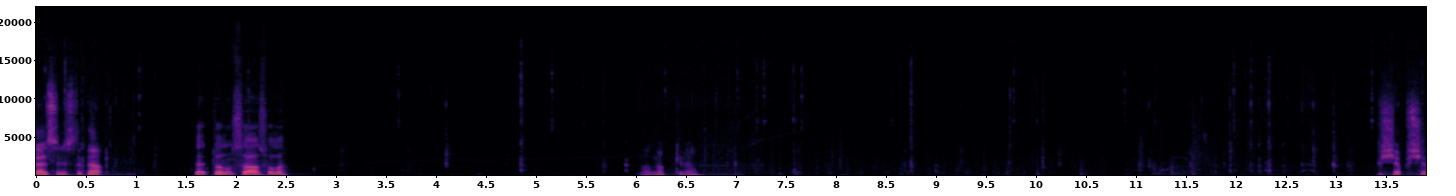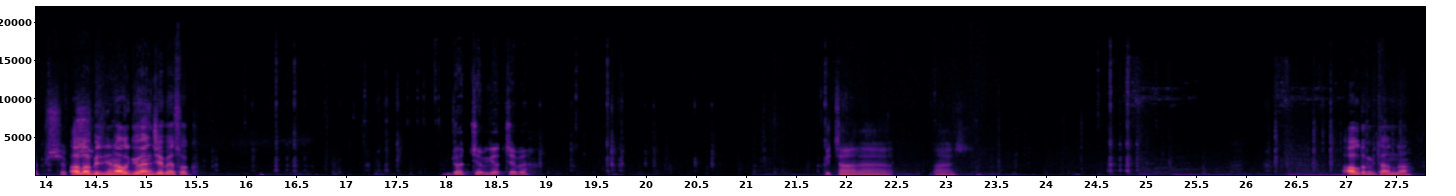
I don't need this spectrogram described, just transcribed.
Helalsiniz ne? Dikkatli olun sağa sola. Lan yok ki ya. Yapış yapış yapış yapış. Alabildiğini al güven cebe sok. Göt cebi göt cebi. Bir tane. Nice. Aldım bir tane daha.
